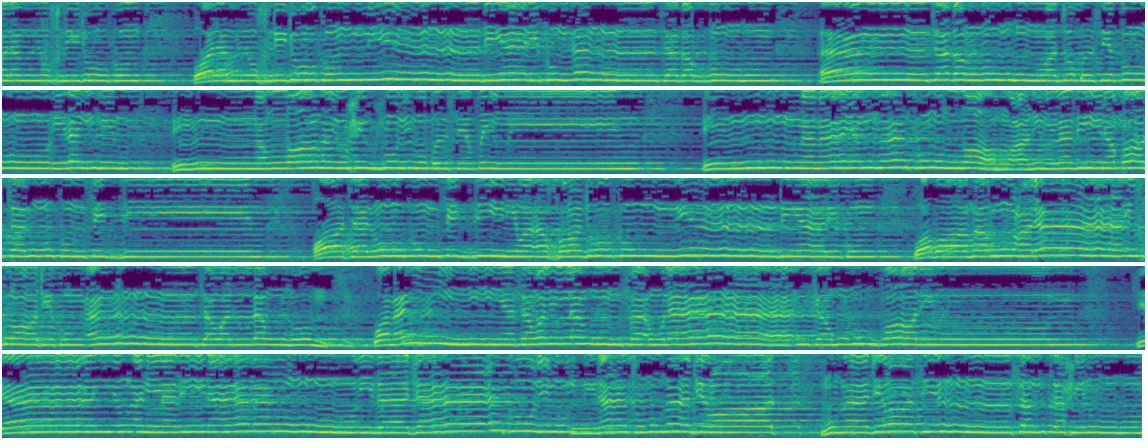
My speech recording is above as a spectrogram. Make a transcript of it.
ولم يخرجوكم ولم يخرجوكم من دياركم أن تبروهم أن تبروهم وتقسطوا إليهم. إن قاتلوكم في الدين وأخرجوكم من دياركم وظاهروا على إخراجكم أن تولوهم ومن يتولهم فأولئك هم الظالمون. يا المؤمنات مهاجرات مهاجرات فامتحنوهم.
